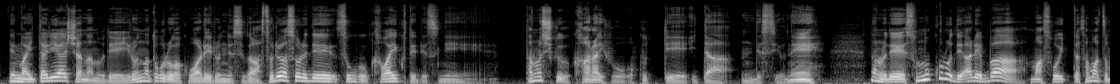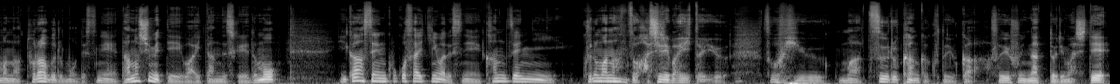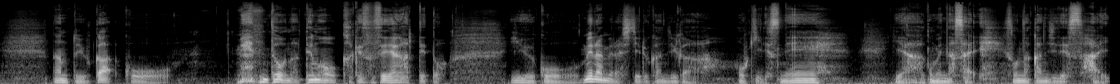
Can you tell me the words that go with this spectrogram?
で、まあ、イタリア車なのでいろんなところが壊れるんですが、それはそれですごく可愛くてですね、楽しくカーライフを送っていたんですよね。なので、その頃であれば、まあそういった様々なトラブルもですね、楽しめてはいたんですけれども、いかんせんここ最近はですね、完全に車なんぞ走ればいいという、そういう、まあツール感覚というか、そういう風になっておりまして、なんというか、こう、面倒な手間をかけさせやがってという、こう、メラメラしている感じが大きいですね。いやー、ごめんなさい。そんな感じです。はい。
